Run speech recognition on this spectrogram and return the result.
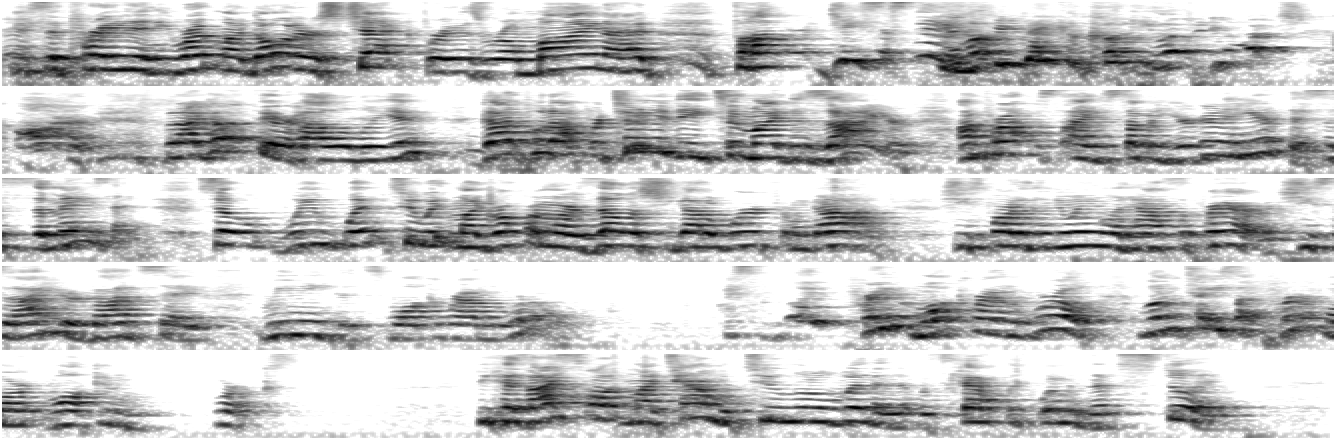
He said, pray it in. He wrote my daughter's check for Israel. Mine, I had, Father, in Jesus' name, let me bake a cookie. Let me wash your car. But I got there, hallelujah. God put opportunity to my desire. I'm prophesying to somebody, you're going to hear this. This is amazing. So we went to it. My girlfriend Marzella, she got a word from God. She's part of the New England House of Prayer. And she said, I hear God say, we need to walk around the world. I said, what? Pray and walk around the world. Let me tell you something. Prayer walk, walking works. Because I saw it in my town with two little women that was Catholic women that stood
